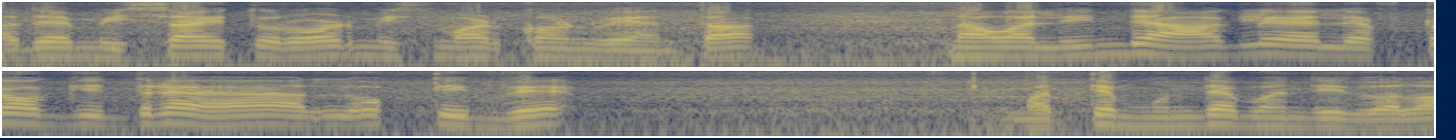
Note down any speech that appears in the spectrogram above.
ಅದೇ ಮಿಸ್ ಆಯಿತು, ರೋಡ್ ಮಿಸ್ ಮಾಡ್ಕೊಂಡ್ವಿ ಅಂತ. ನಾವು ಅಲ್ಲಿ ಹಿಂದೆ ಆಗಲೇ ಲೆಫ್ಟ್ ಹೋಗಿದ್ರೆ ಅಲ್ಲಿ ಹೋಗ್ತಿದ್ವಿ. ಮತ್ತೆ ಮುಂದೆ ಬಂದಿದ್ವಲ್ಲ,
